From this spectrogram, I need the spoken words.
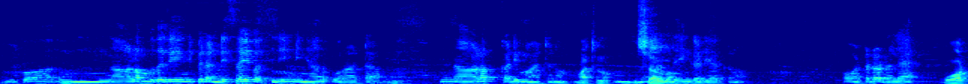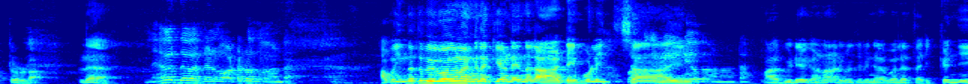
ഇനിയിപ്പോ ഉം, നാളെ മുതൽ ഇനിയിപ്പോ രണ്ടു ദിവസമായി പത്തിരി മിഞ്ഞാന്ന് പൊറോട്ട. നാളെ കടി മാറ്റണം. മാറ്റണം. എന്തെങ്കിലും കടിയാക്കണം. ഓട്ടട അല്ലേ? വാട്ടർ ഇടാം അല്ലേ? ഞാൻ വെറുതെ പറഞ്ഞു ഓട്ടട ഒന്നും വേണ്ട. അപ്പൊ ഇന്നത്തെ വിഭവങ്ങൾ അങ്ങനെയൊക്കെയാണ് നല്ല അടിപൊളി ചായ ആ വീഡിയോ കാണാം. അടിപൊളി പിന്നെ അതുപോലെ തരിക്കഞ്ഞി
